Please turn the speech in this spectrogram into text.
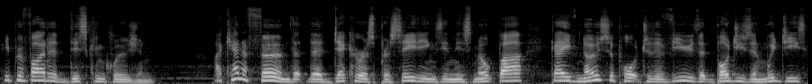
he provided this conclusion I can affirm that the decorous proceedings in this milk bar gave no support to the view that bodgies and widgies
